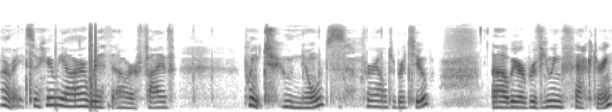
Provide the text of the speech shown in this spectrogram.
All right, so here we are with our 5.2 notes for Algebra 2. Uh, we are reviewing factoring.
